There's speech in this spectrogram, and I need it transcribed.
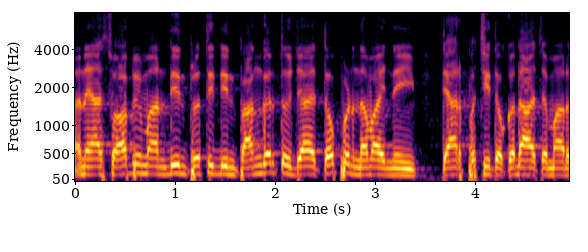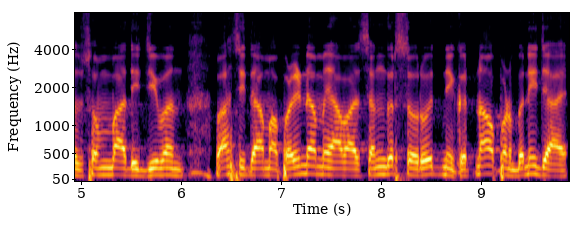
અને આ સ્વાભિમાન દિન પ્રતિદિન પાંગરતું જાય તો પણ નવાય નહીં. ત્યાર પછી તો કદાચ અમારું સંવાદી જીવન વાસીદામાં પરિણમે આવા સંઘર્ષો રોજની ઘટનાઓ પણ બની જાય.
